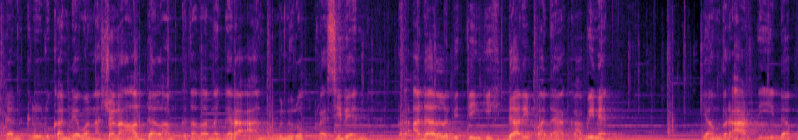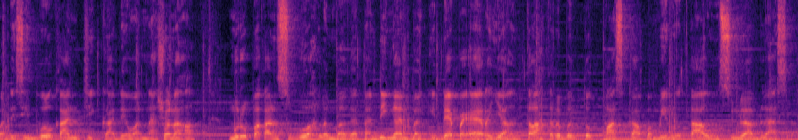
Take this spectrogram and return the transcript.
Dan kedudukan Dewan Nasional dalam ketatanegaraan menurut Presiden berada lebih tinggi daripada Kabinet yang berarti dapat disimpulkan jika Dewan Nasional merupakan sebuah lembaga tandingan bagi DPR yang telah terbentuk pasca pemilu tahun 1955.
